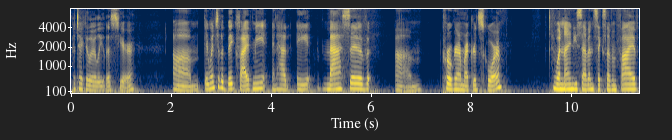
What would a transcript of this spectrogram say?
particularly this year. Um, they went to the Big Five meet and had a massive um, program record score 197 675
